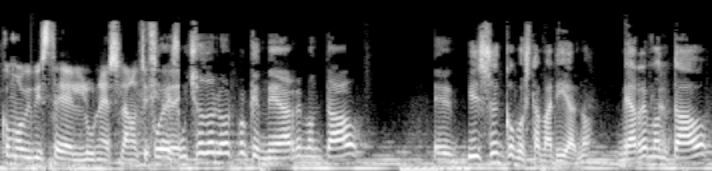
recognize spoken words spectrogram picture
Cómo viviste el lunes la noticia. Pues de- mucho dolor porque me ha remontado, eh, pienso en cómo está María, ¿no? Me ha remontado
